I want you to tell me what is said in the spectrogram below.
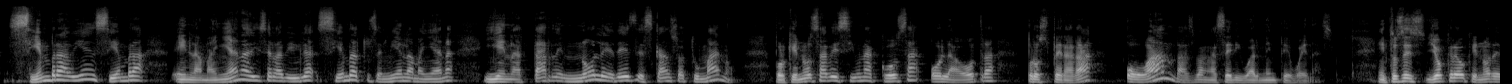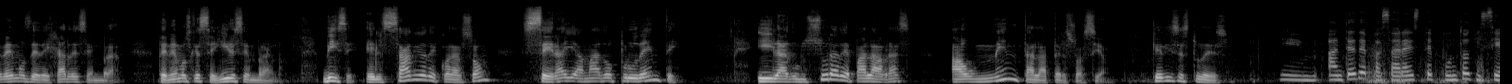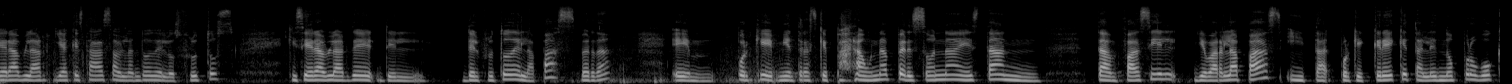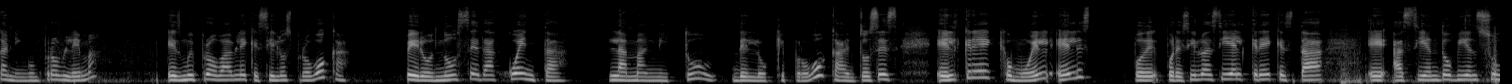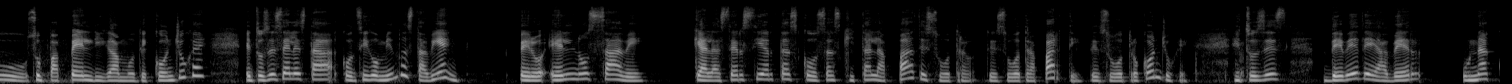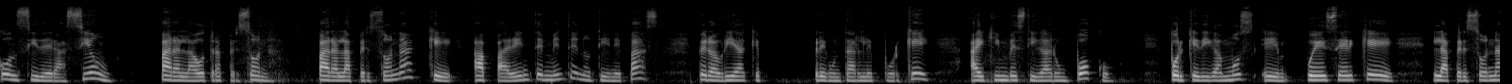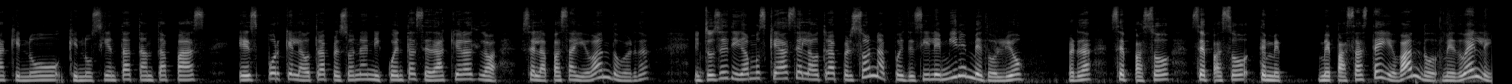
Siembra bien, siembra en la mañana, dice la Biblia, siembra tu semilla en la mañana y en la tarde no le des descanso a tu mano, porque no sabes si una cosa o la otra prosperará o ambas van a ser igualmente buenas. Entonces yo creo que no debemos de dejar de sembrar, tenemos que seguir sembrando. Dice, el sabio de corazón será llamado prudente y la dulzura de palabras aumenta la persuasión. ¿Qué dices tú de eso? Em, antes de pasar a este punto, quisiera hablar, ya que estabas hablando de los frutos, quisiera hablar del, fruto de la paz, ¿verdad? Em, porque mientras que para una persona es tan, tan fácil llevar la paz y porque cree que tal vez no provoca ningún problema, es muy probable que sí los provoca, pero no se da cuenta la magnitud de lo que provoca. Entonces, él cree, como él, él es, por decirlo así, él cree que está eh, haciendo bien su, su papel, digamos, de cónyuge, entonces él está consigo mismo, está bien, pero él no sabe que al hacer ciertas cosas quita la paz de su otra, de su otra parte, de su otro cónyuge. Entonces debe de haber una consideración para la otra persona, para la persona que aparentemente no tiene paz, pero habría que preguntarle por qué. Hay que investigar un poco, porque digamos, eh, puede ser que la persona que no, que no sienta tanta paz es porque la otra persona ni cuenta se da qué horas se la pasa llevando, ¿verdad? Entonces, digamos, ¿qué hace la otra persona? Pues decirle, mire, me dolió, ¿verdad? Se pasó, se pasó, te me, me pasaste llevando, me duele.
